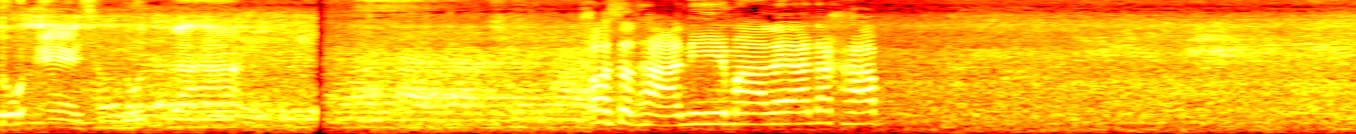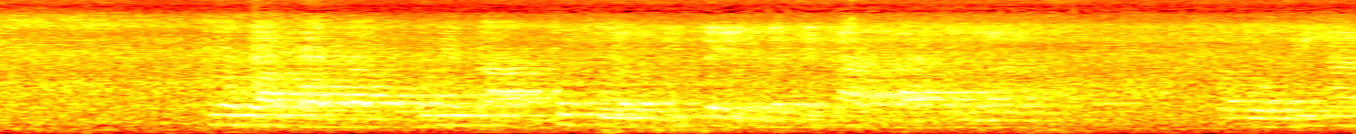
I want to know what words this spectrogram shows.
ตู้แอร์ชำรุดนะฮะ เข้าสถานีมาแล้วนะครับเพื่อความปลอดภัยของผู้โดยสารทุกตัวพิเศษในเส้นทางสายเหนือขบวนที่ห้า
